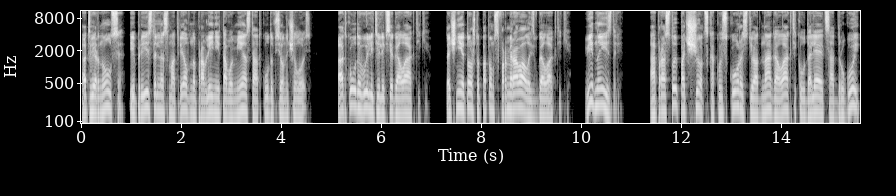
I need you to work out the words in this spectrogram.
Отвернулся и пристально смотрел в направлении того места, откуда все началось. Откуда вылетели все галактики. Точнее, то, что потом сформировалось в галактике. Видно издали. А простой подсчет, с какой скоростью одна галактика удаляется от другой,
